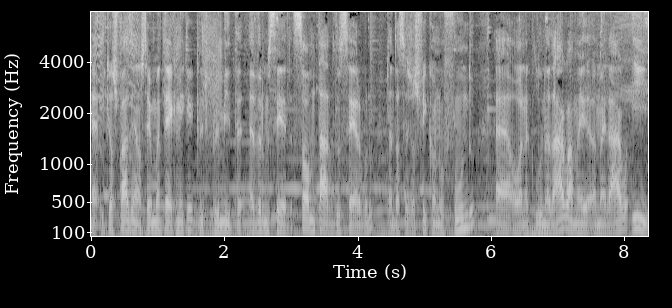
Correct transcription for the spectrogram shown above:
eh, o que eles fazem, eles têm uma técnica que lhes permite adormecer só metade do cérebro, portanto, ou seja, eles ficam no fundo eh, ou na coluna d'água, a meio, meio da água, e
